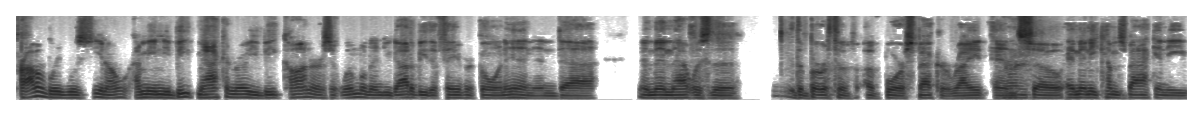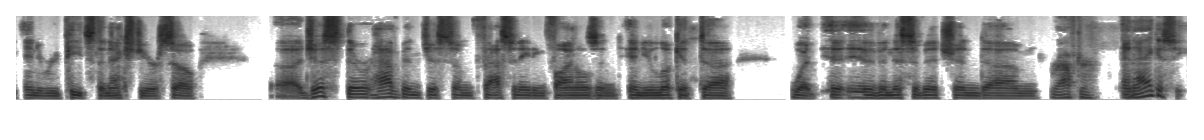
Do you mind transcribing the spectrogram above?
probably was you know I mean you beat McEnroe, you beat Connors at Wimbledon, you got to be the favorite going in, and uh, and then that was the the birth of, of Boris Becker, right? And right. so, and then he comes back and he and he repeats the next year. So, uh, just there have been just some fascinating finals, and and you look at uh, what Ivanisevic and um, Rafter and Agassi.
